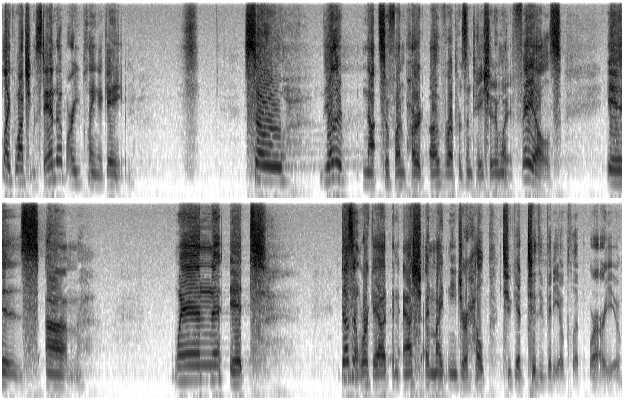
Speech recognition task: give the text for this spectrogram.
like watching stand up or are you playing a game? So the other not so fun part of representation and when it fails is um, when it doesn't work out, and Ash, I might need your help to get to the video clip. Where are you?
